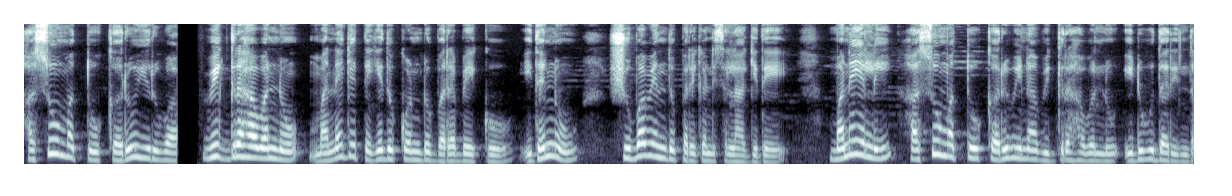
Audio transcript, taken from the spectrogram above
ಹಸು ಮತ್ತು ಕರು ಇರುವ ವಿಗ್ರಹವನ್ನು ಮನೆಗೆ ತೆಗೆದುಕೊಂಡು ಬರಬೇಕು. ಇದನ್ನು ಶುಭವೆಂದು ಪರಿಗಣಿಸಲಾಗಿದೆ. ಮನೆಯಲ್ಲಿ ಹಸು ಮತ್ತು ಕರುವಿನ ವಿಗ್ರಹವನ್ನು ಇಡುವುದರಿಂದ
